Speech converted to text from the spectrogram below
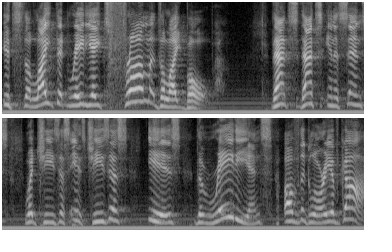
it's the light that radiates from the light bulb. That's, that's in a sense, what Jesus is. Jesus is the radiance of the glory of God.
